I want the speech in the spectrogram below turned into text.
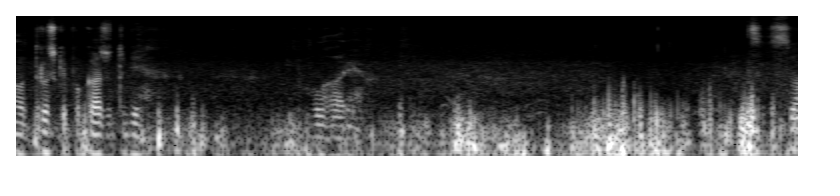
От трошки покажу тобі Болгарію. Це все.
